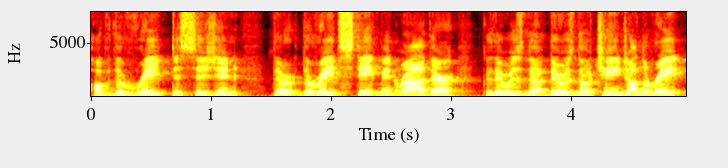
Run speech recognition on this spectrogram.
of the rate decision, the, the rate statement rather, because there was no there was no change on the rate.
